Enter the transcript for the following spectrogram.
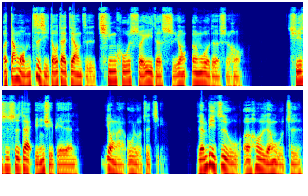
而当我们自己都在这样子轻忽随意的使用 N word 的时候，其实是在允许别人用来侮辱自己。人必自侮而后人侮之。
